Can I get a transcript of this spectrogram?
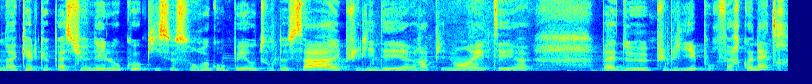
on a quelques passionnés locaux qui se sont regroupés autour de ça. Et puis l'idée, rapidement, a été bah, de publier pour faire connaître.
